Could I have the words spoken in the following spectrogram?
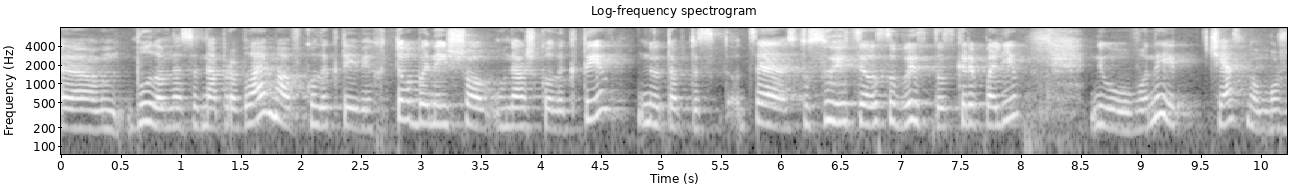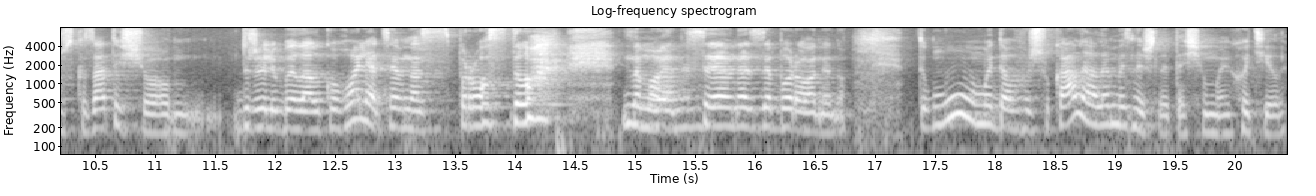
е, була в нас одна проблема в колективі. Хто би не йшов у наш колектив, ну тобто це стосується особисто скрипалів. Ну, вони чесно можу сказати, що дуже любили алкоголь, а це в нас просто ну, Заборонено. це в нас заборонено. Тому ми довго шукали, але ми знайшли те, що ми хотіли.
